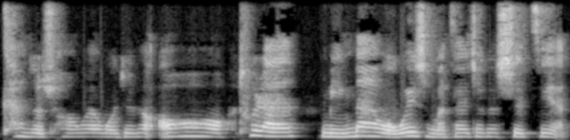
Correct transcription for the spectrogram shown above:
看着窗外，我觉得哦，突然明白我为什么在这个世界。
